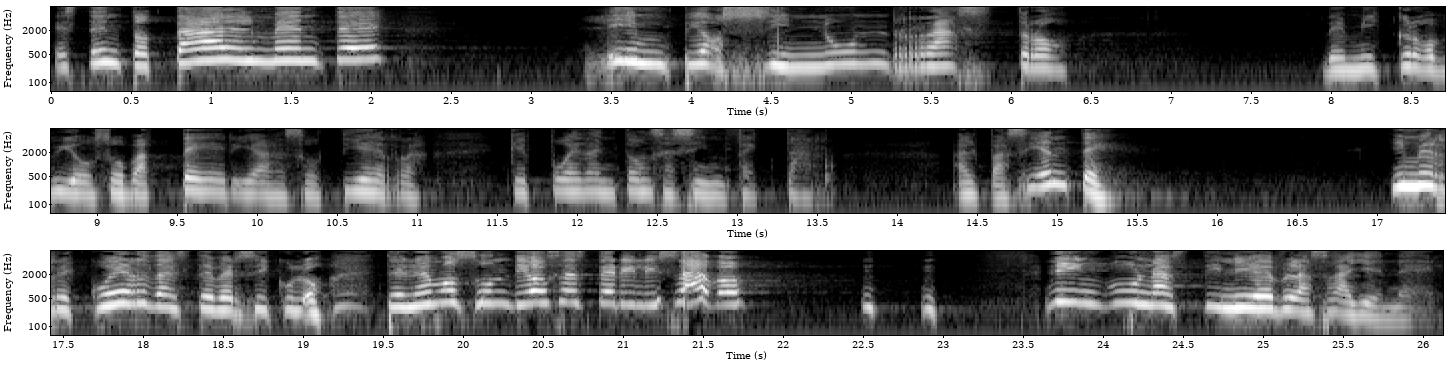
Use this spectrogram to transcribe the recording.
estén totalmente limpios, sin un rastro de microbios o bacterias o tierra que pueda entonces infectar al paciente. Y me recuerda este versículo, tenemos un Dios esterilizado, ningunas tinieblas hay en él.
